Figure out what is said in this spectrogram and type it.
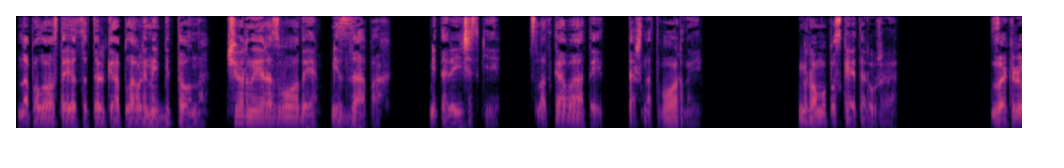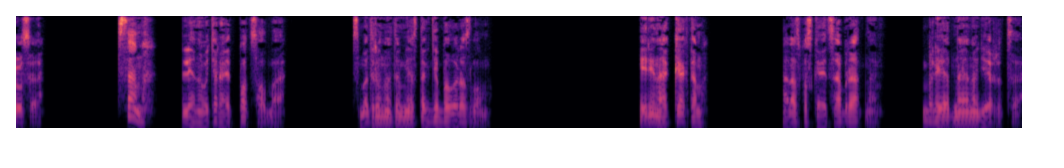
На полу остается только оплавленный бетон, черные разводы и запах. Металлический, сладковатый, тошнотворный. Гром опускает оружие. «Закрылся». «Сам», — Лена вытирает пот со лба. Смотрю на то место, где был разлом. «Ирина, как там?» Она спускается обратно. Бледная, но держится.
